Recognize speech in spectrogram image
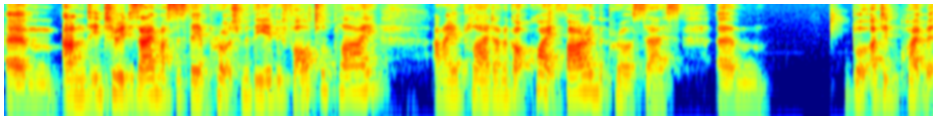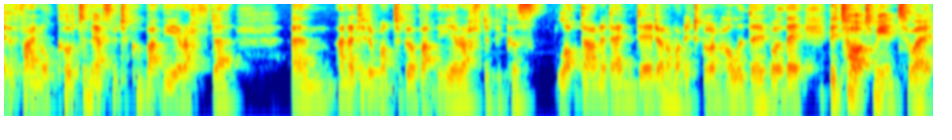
Um, and Interior Design Masters, they approached me the year before to apply. And I applied and I got quite far in the process. Um, but I didn't quite make the final cut. And they asked me to come back the year after. Um, and I didn't want to go back the year after because lockdown had ended and I wanted to go on holiday, but they they talked me into it,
